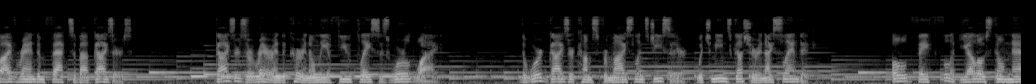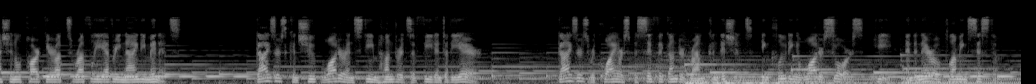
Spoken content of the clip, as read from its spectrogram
5 random facts about geysers. Geysers are rare and occur in only a few places worldwide. The word geyser comes from Iceland's Geysir, which means gusher in Icelandic. Old Faithful at Yellowstone National Park erupts roughly every 90 minutes. Geysers can shoot water and steam hundreds of feet into the air. Geysers require specific underground conditions, including a water source, heat, and a narrow plumbing system.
